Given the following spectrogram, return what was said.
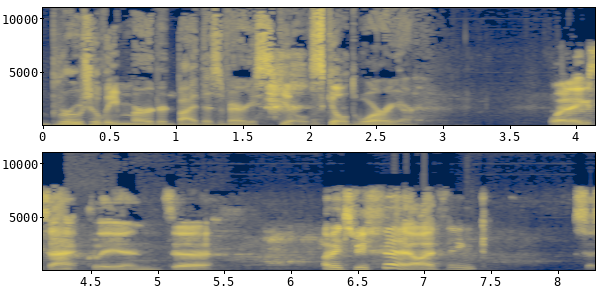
brutally murdered by this very skilled skilled warrior. Well, exactly, and uh, I mean to be fair, I think S-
